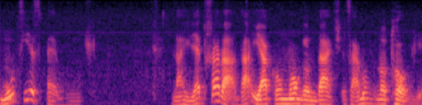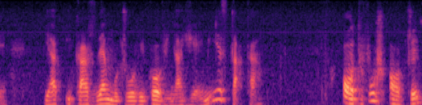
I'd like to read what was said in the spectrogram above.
móc je spełnić. Najlepsza rada, jaką mogę dać zarówno Tobie, jak i każdemu człowiekowi na ziemi, jest taka. Otwórz oczy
